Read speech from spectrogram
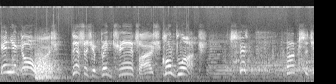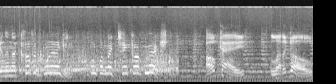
In you go, Osh. This is your big chance, Osh. Good luck. oxygen in a covered wagon. Well, what'll I take off next? Okay, let it go.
